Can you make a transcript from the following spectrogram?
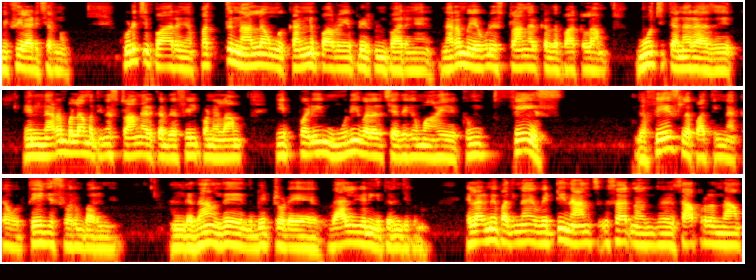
மிக்சியில் அடிச்சிடணும். குடிச்சு பாருங்கள் பத்து நாளில் உங்கள் கண்ணு பார்வை எப்படி இருக்குன்னு பாருங்கள் நரம்பு எவ்வளோ ஸ்ட்ராங்காக இருக்கிறத பார்க்கலாம். மூச்சு திணறாது. என் நரம்பெல்லாம் பார்த்திங்கன்னா ஸ்ட்ராங்காக இருக்கிறத ஃபீல் பண்ணலாம். இப்படி முடி வளர்ச்சி அதிகமாக இருக்கும். ஃபேஸ் இந்த ஃபேஸில் பார்த்தீங்கன்னாக்கா ஒரு தேஜஸ் வரும் பாருங்கள் அங்கே தான் வந்து இந்த பீட்ரோடைய வேல்யூவை நீங்கள் தெரிஞ்சுக்கணும். எல்லாருமே பார்த்தீங்கன்னா வெட்டி நான் சார் நான் வந்து சாப்பிட்றது தான்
